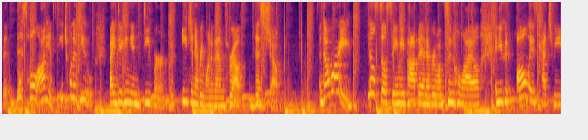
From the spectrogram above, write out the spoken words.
that this whole audience, each one of you, by digging in deeper with each and every one of them throughout this show. And don't worry, you'll still see me pop in every once in a while, and you can always catch me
